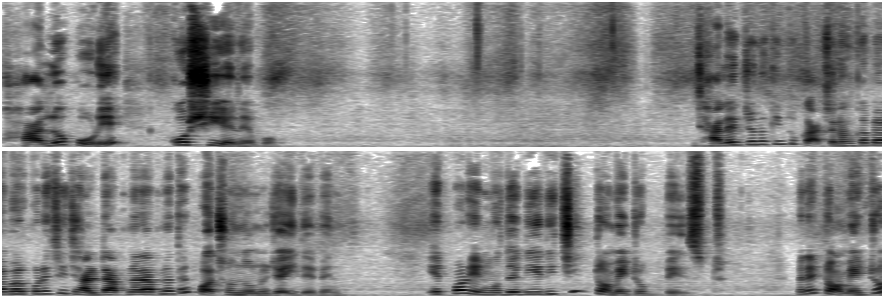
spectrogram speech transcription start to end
ভালো করে কষিয়ে নেব। ঝালের জন্য কিন্তু কাঁচা লঙ্কা ব্যবহার করেছি, ঝালটা আপনারা আপনাদের পছন্দ অনুযায়ী দেবেন। এরপর এর মধ্যে দিয়ে দিচ্ছি টমেটো পেস্ট মানে টমেটো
